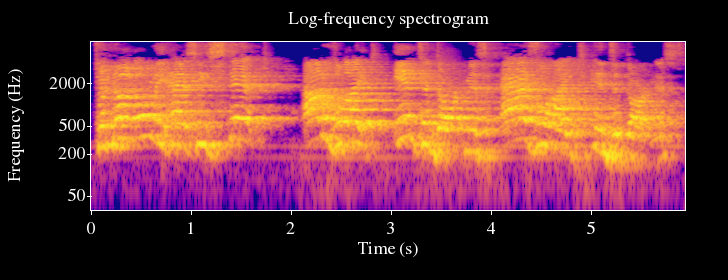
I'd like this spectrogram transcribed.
So not only has he stepped out of light into darkness, as light into darkness.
